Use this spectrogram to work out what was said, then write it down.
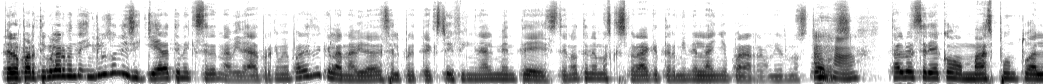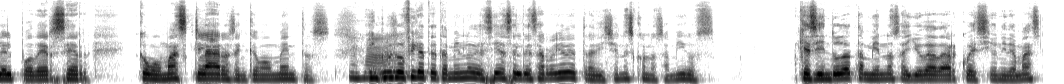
Pero particularmente, incluso ni siquiera tiene que ser en Navidad, porque me parece que la Navidad es el pretexto y finalmente este, no tenemos que esperar a que termine el año para reunirnos todos. Ajá. Tal vez sería como más puntual el poder ser como más claros en qué momentos. Incluso, fíjate, también lo decías, el desarrollo de tradiciones con los amigos, que sin duda también nos ayuda a dar cohesión y demás.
